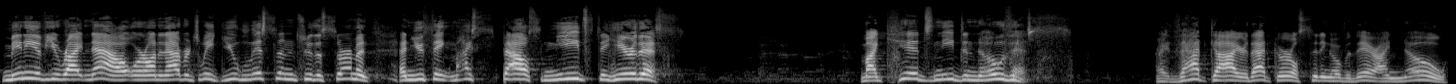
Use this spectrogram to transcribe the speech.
many of you right now, or on an average week, you listen to the sermon and you think, my spouse needs to hear this. My kids need to know this. Right? That guy or that girl sitting over there, I know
